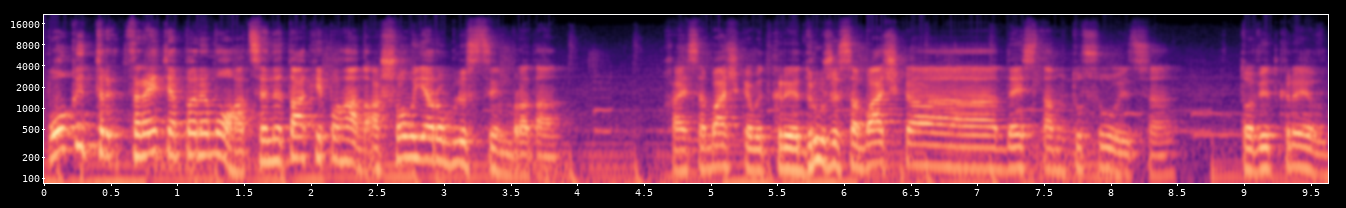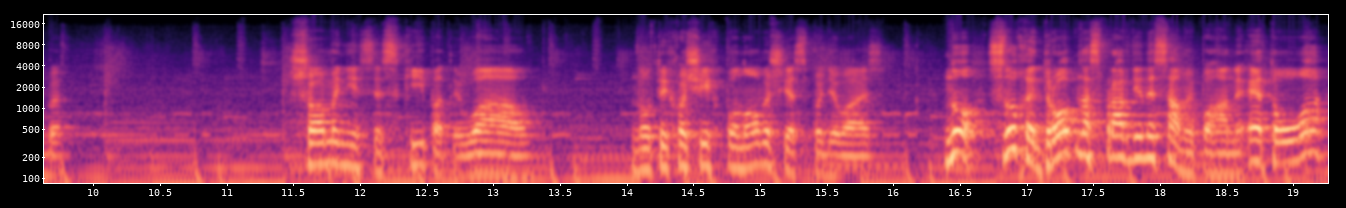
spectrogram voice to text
Поки тр- третя перемога, це не так і погано. А що я роблю з цим, братан? Хай собачка відкриє. Друже, собачка десь там тусується. То відкрив би. Що мені це скіпати? Вау. Ну ти хоч їх поновиш, я сподіваюсь. Ну, слухай, дроп насправді не самий поганий. ЕТО,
